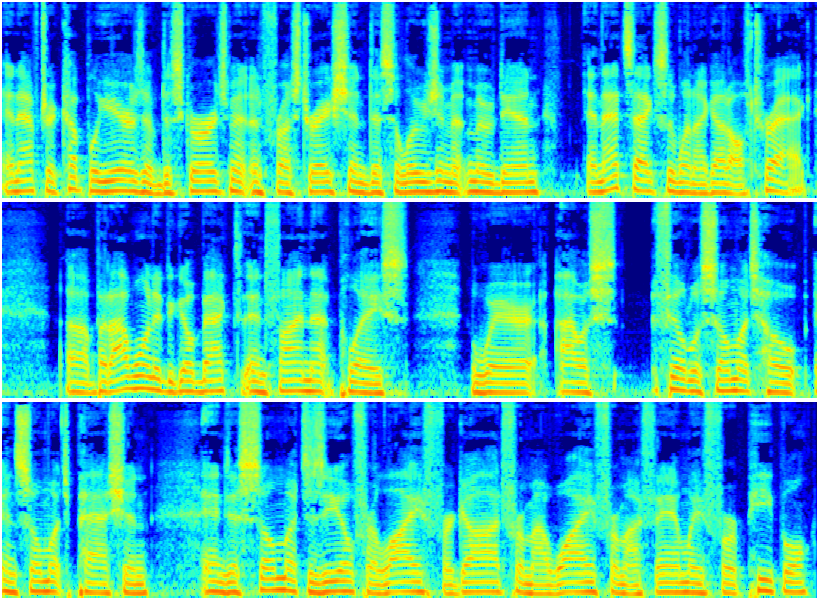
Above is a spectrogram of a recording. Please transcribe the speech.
And after a couple of years of discouragement and frustration, disillusionment moved in, and that's actually when I got off track. Uh, but I wanted to go back to, and find that place where I was filled with so much hope and so much passion and just so much zeal for life, for God, for my wife, for my family, for people.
